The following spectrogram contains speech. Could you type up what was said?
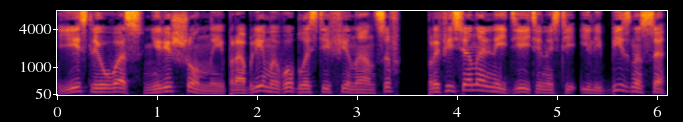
Есть ли у вас нерешенные проблемы в области финансов, профессиональной деятельности или бизнеса,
